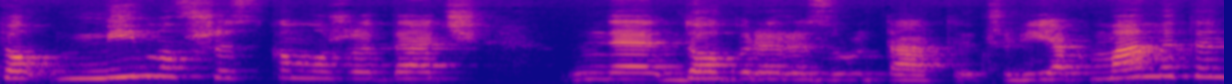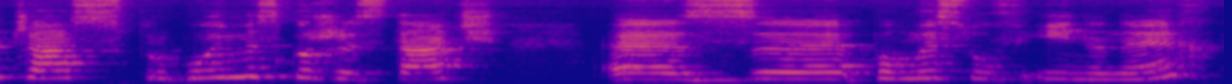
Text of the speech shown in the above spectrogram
to mimo wszystko może dać dobre rezultaty. Czyli jak mamy ten czas, spróbujmy skorzystać z pomysłów innych,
